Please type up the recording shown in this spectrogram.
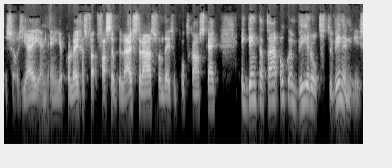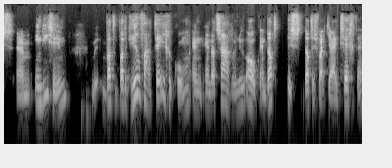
zoals jij en, en je collega's, vast ook de luisteraars van deze podcast. Kijk, ik denk dat daar ook een wereld te winnen is. Um, in die zin wat, wat ik heel vaak tegenkom, en, en dat zagen we nu ook, en dat is, dat is wat jij zegt, hè,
